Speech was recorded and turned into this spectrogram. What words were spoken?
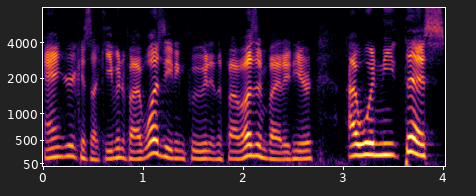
angry because like even if I was eating food and if I was invited here, I wouldn't eat this,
